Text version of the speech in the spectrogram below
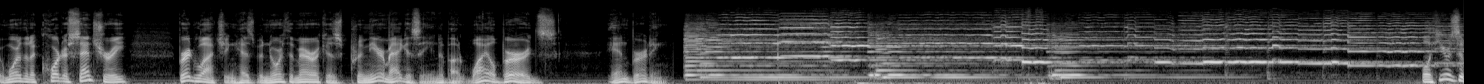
For more than a quarter century, Birdwatching has been North America's premier magazine about wild birds and birding. Well, here's a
